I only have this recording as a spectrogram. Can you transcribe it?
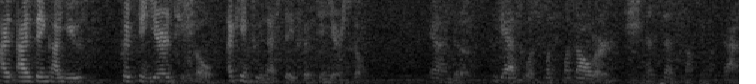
I, I think I used fifteen years ago. I came to United States fifteen years ago. And uh, the gas was one, one dollar and cents, something like that.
